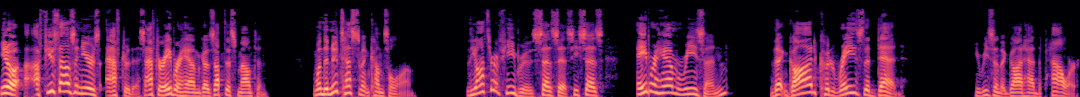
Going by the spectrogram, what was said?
You know, a few thousand years after this, after Abraham goes up this mountain, when the New Testament comes along, the author of Hebrews says this. He says, Abraham reasoned that God could raise the dead he reasoned that God had the power.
